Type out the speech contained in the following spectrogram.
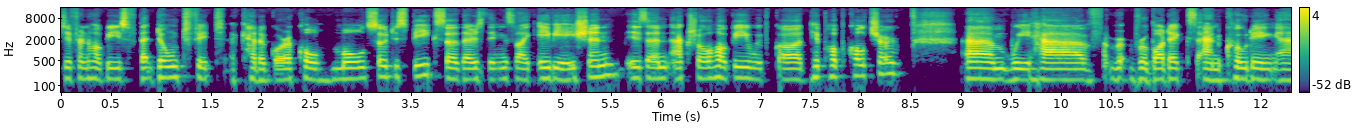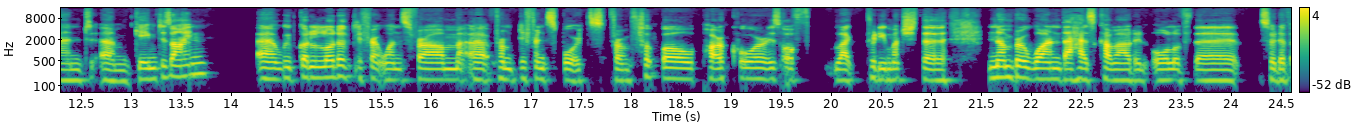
different hobbies that don't fit a categorical mold, so to speak. So there's things like aviation is an actual hobby. We've got hip hop culture. Um, we have r- robotics and coding and um, game design uh, we've got a lot of different ones from uh, from different sports, from football, parkour is off like pretty much the number one that has come out in all of the sort of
